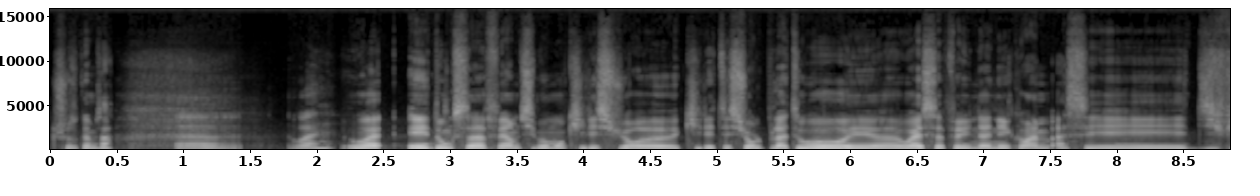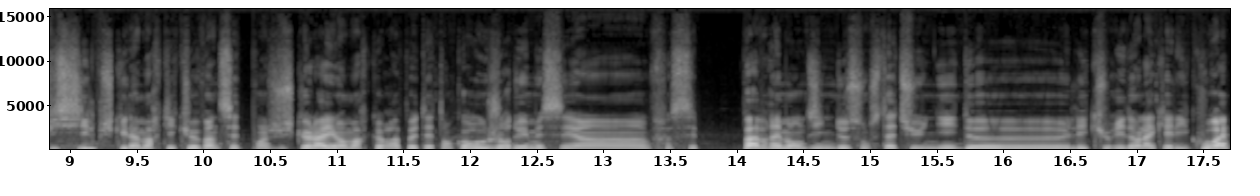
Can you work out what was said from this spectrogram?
quelque chose comme ça. Euh, ouais. Ouais. Et donc ça fait un petit moment qu'il euh, était sur le plateau et euh, ouais, ça fait une année quand même assez difficile puisqu'il a marqué que 27 points jusque-là. Il en marquera peut-être encore aujourd'hui, mais c'est un, pas vraiment digne de son statut ni de l'écurie dans laquelle il courait.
